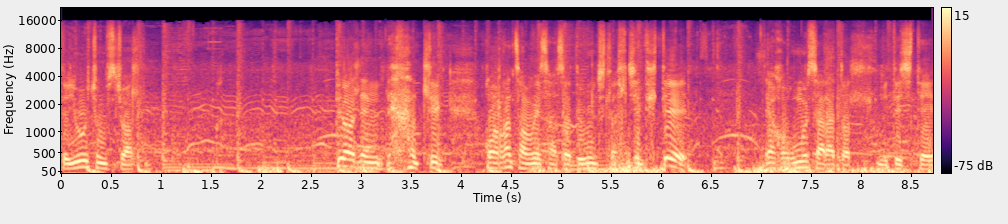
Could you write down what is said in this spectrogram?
Тэгээ юу ч өмсөж болно. Би бол энэ хамтлагийг 3 цамгийн сасаа 4 жил болчихин. Гэхдээ яг хүмүүс хараад бол мэдээж те.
